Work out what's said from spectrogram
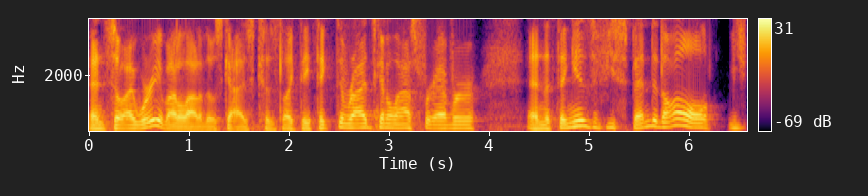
And so I worry about a lot of those guys because like they think the ride's going to last forever. And the thing is, if you spend it all, you,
